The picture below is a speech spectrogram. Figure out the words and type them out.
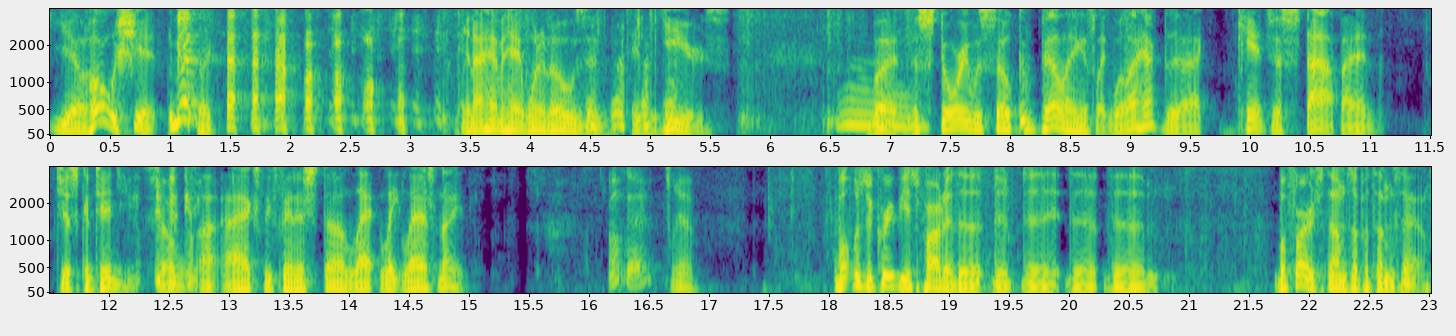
yelled, "Oh shit!" Like, and I haven't had one of those in, in years. But the story was so compelling. It's like, well, I have to. I can't just stop. I just continued. So uh, I actually finished uh, la- late last night. Okay. Yeah. What was the creepiest part of the the the the, the well first, thumbs up or thumbs down?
